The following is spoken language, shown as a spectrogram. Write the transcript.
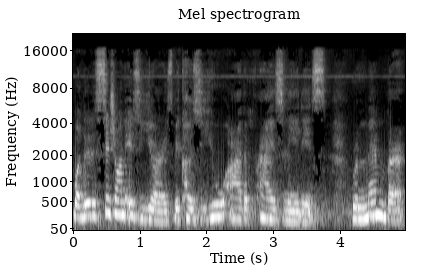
But the decision is yours because you are the prize, ladies. Remember,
